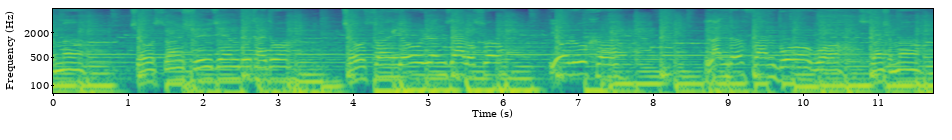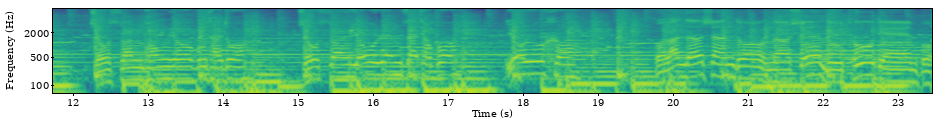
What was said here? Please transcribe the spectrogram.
什么？就算时间不太多，就算有人在啰嗦，又如何？懒得反驳我算什么？就算朋友不太多，就算有人在挑拨，又如何？我懒得闪躲那些路途颠簸，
